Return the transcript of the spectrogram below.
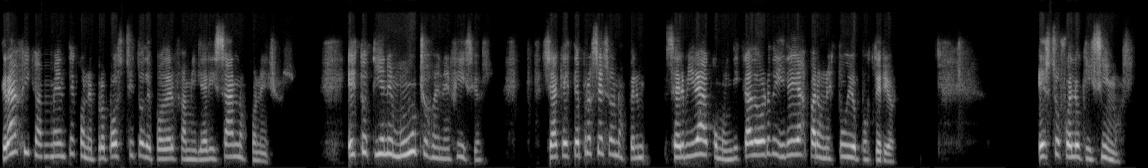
gráficamente con el propósito de poder familiarizarnos con ellos. Esto tiene muchos beneficios, ya que este proceso nos servirá como indicador de ideas para un estudio posterior. Eso fue lo que hicimos.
